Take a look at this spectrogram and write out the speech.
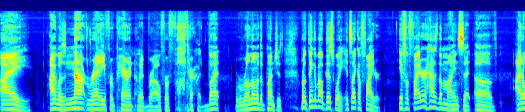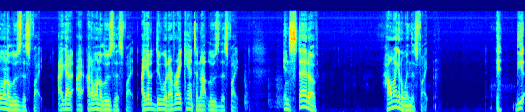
I i was not ready for parenthood bro for fatherhood but we're rolling with the punches. Bro think about it this way. It's like a fighter if a fighter has the mindset of i don't want to lose this fight i got I, I don't want to lose this fight i got to do whatever i can to not lose this fight instead of how am i going to win this fight the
